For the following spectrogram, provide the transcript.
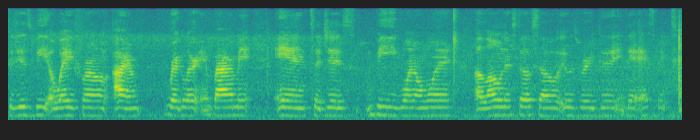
to just be away from our regular environment and to just be one on one alone and stuff. So it was very good in that aspect too.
